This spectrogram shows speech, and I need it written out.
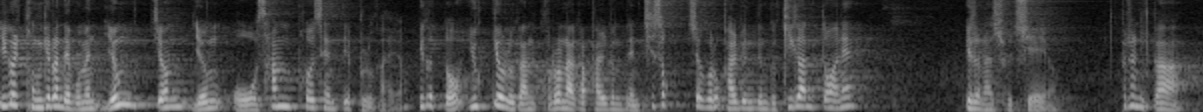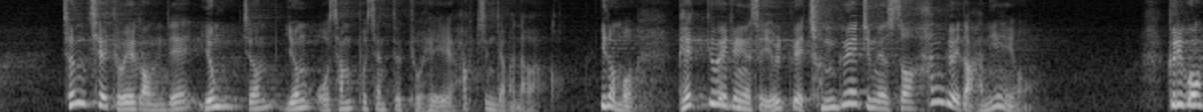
이걸 통계로 내보면 0.053%에 불과해요. 이것도 6개월간 코로나가 발병된 지속적으로 발병된 그 기간 동안에 일어난 수치예요. 그러니까 전체 교회 가운데 0.053% 교회에 확진자가 나왔고 이는 뭐 100교회 중에서 10교회, 1000교회 중에서 한 교회도 아니에요. 그리고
